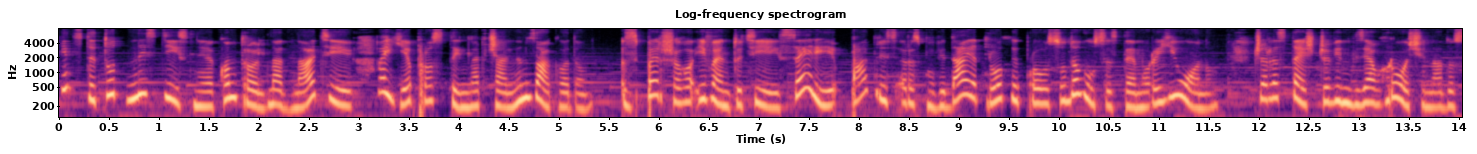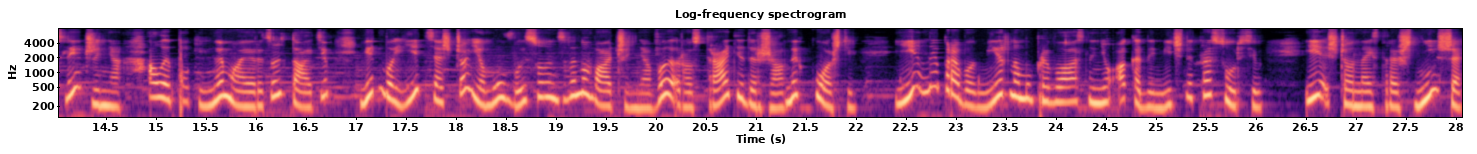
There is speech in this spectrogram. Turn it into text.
інститут не здійснює контроль над нацією, а є простим навчальним закладом. З першого івенту цієї серії Патріс розповідає трохи про судову систему регіону. Через те, що він взяв гроші на дослідження, але поки немає результатів, він боїться, що йому висунуть звинувачення в розтраті державних коштів і неправомірному привласненню академічних ресурсів. І що найстрашніше,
